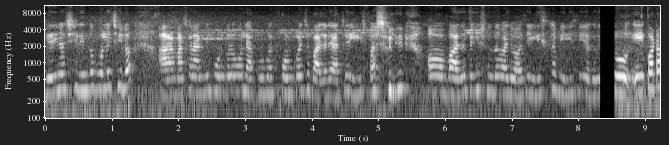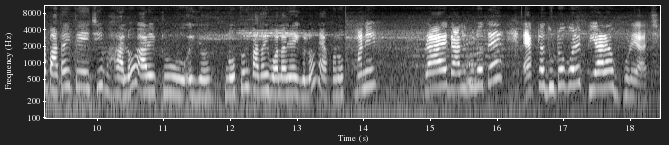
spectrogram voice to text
যেদিন আসি সেদিন তো বলেছিল। আর মাঝখানে একদিন ফোন করে বলে এখন ফোন করেছে, বাজারে আছে, ইলিশ পাঁচশোলি ও, বাজার থেকে শুনতে পাচ্ছি বাবা, ইলিশ খাবি, ইলিশ নিয়ে তো এই কটা পাতাই পেয়েছি, ভালো। আর একটু ওই যে নতুন পাতাই বলা যায় এগুলো এখনও মানে প্রায় ডালগুলোতে একটা দুটো করে পেয়ারা ভরে আছে।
